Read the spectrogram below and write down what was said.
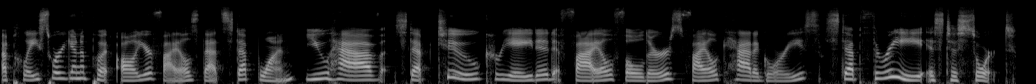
a place where you're going to put all your files. That's step one. You have step two, created file folders, file categories. Step three is to sort.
